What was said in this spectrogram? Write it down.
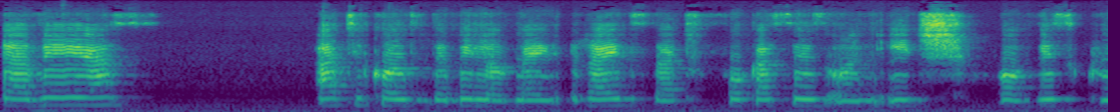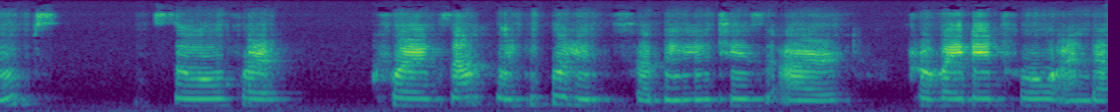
There are various articles in the Bill of Rights that focuses on each of these groups. So, for for example, people with disabilities are provided for under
